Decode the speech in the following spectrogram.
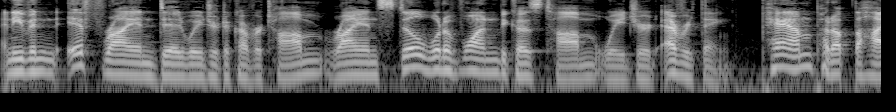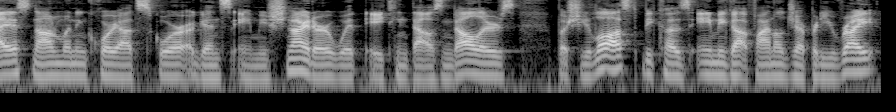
And even if Ryan did wager to cover Tom, Ryan still would have won because Tom wagered everything. Pam put up the highest non winning Coryat score against Amy Schneider with $18,000, but she lost because Amy got Final Jeopardy right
